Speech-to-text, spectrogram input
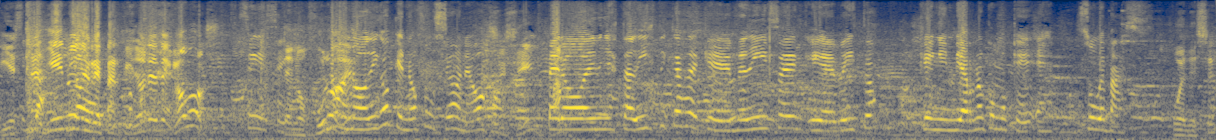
y está lleno de repartidores de globos. Sí, sí. Te lo juro, No, ¿eh? no digo que no funcione, ojo. Sí. Pero en estadísticas de que me dicen y he visto que en invierno como que sube más, Puede ser.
